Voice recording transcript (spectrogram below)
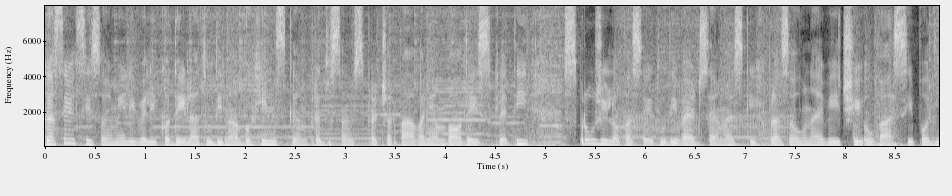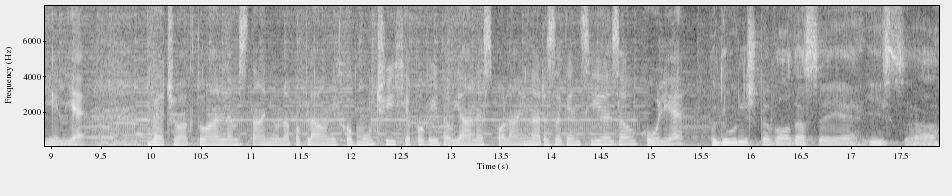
Gasilci so imeli veliko dela tudi na Bohinskem, predvsem s prečrpavanjem vode iz kleti, sprožilo pa se je tudi več zemeljskih plazov, največji v vasi podjelje. Več o aktualnem stanju na poplavnih območjih je povedal Janez Polajnar z Agencije za okolje. Hudourniška voda se je iz uh,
